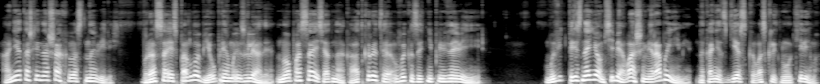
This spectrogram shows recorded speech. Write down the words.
Они отошли на шаг и остановились, бросая из-под лобья упрямые взгляды, но опасаясь, однако, открыто выказать неповиновение. «Мы ведь признаем себя вашими рабынями!» — наконец дерзко воскликнула Телима.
